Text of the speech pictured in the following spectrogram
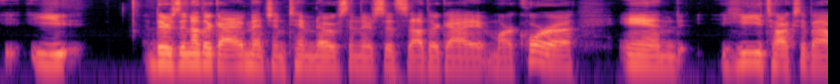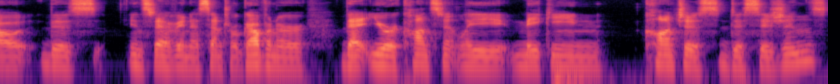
you there's another guy I mentioned, Tim Noakes, and there's this other guy, Marcora, and he talks about this instead of having a central governor that you're constantly making conscious decisions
